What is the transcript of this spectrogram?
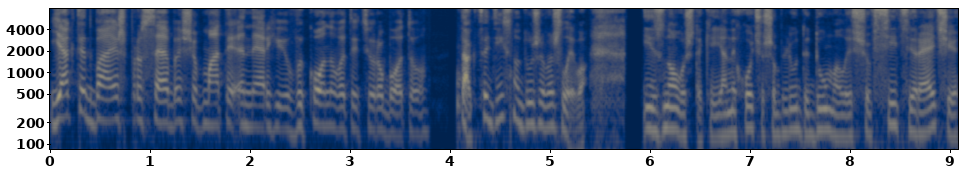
Як ти дбаєш про себе, щоб мати енергію виконувати цю роботу? Так, це дійсно дуже важливо. І знову ж таки, я не хочу, щоб люди думали, що всі ці речі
